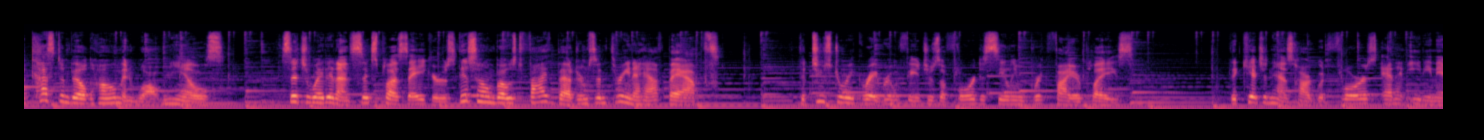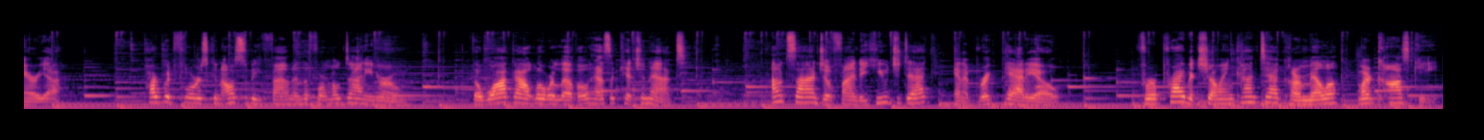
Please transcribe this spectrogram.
a custom built home in Walton Hills. Situated on six plus acres, this home boasts five bedrooms and three and a half baths. The two story great room features a floor to ceiling brick fireplace. The kitchen has hardwood floors and an eating area. Hardwood floors can also be found in the formal dining room. The walkout lower level has a kitchenette. Outside, you'll find a huge deck and a brick patio. For a private showing, contact Carmela Markosky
